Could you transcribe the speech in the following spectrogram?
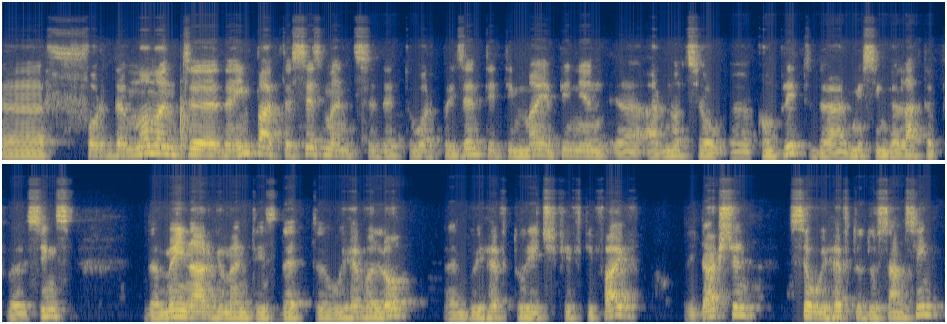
Uh, for the moment, uh, the impact assessments that were presented, in my opinion, uh, are not so uh, complete. There are missing a lot of uh, things. The main argument is that we have a law and we have to reach 55 reduction, so we have to do something.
